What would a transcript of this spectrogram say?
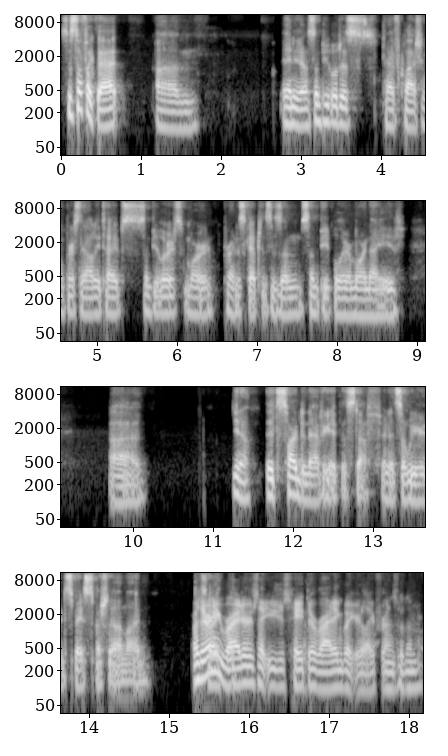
So stuff like that um and you know some people just have clashing personality types. Some people are more prone to skepticism. Some people are more naive. Uh you know it's hard to navigate this stuff and it's a weird space especially online. Are there Sorry, any go- writers that you just hate their writing, but you're like friends with them?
